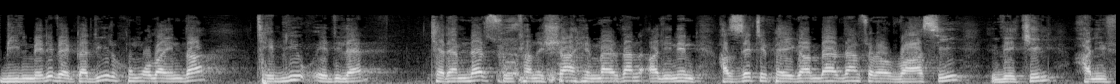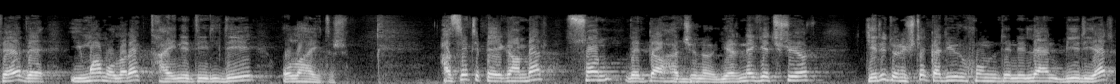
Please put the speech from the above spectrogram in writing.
bilmeli ve Gadir Hum olayında tebliğ edilen Keremler Sultanı Şah-ı Merdan Ali'nin Hazreti Peygamber'den sonra vasi, vekil, halife ve imam olarak tayin edildiği olaydır. Hazreti Peygamber son veda hacını yerine getiriyor. Geri dönüşte Gadir Hum denilen bir yer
